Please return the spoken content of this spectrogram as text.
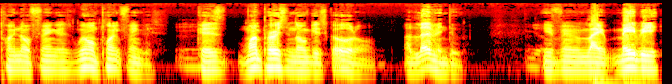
point no fingers. We don't point fingers because one person don't get scored on. Eleven do. You feel me? Like maybe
